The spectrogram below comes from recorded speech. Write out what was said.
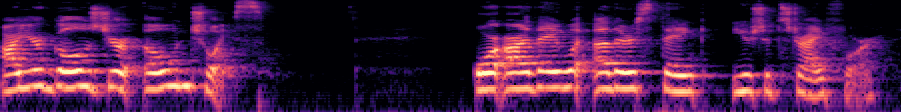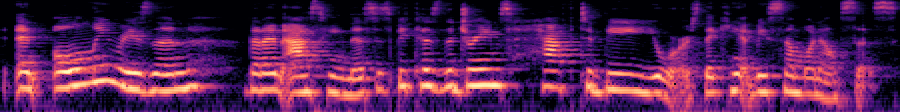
Are your goals your own choice? Or are they what others think you should strive for? And only reason that I'm asking this is because the dreams have to be yours. They can't be someone else's.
